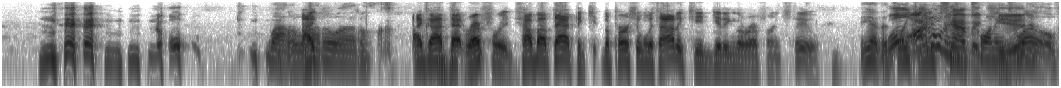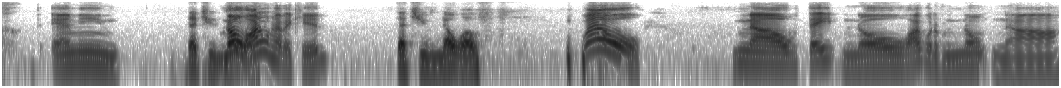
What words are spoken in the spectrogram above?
no. waddle, I- waddle, waddle. I got that reference. How about that? The the person without a kid getting the reference too. Yeah, that's Well, like I don't YouTube have a kid. 2012. I mean, That you know no, of, I don't have a kid. that you know of. Well, no, they no. I would have known. Nah.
